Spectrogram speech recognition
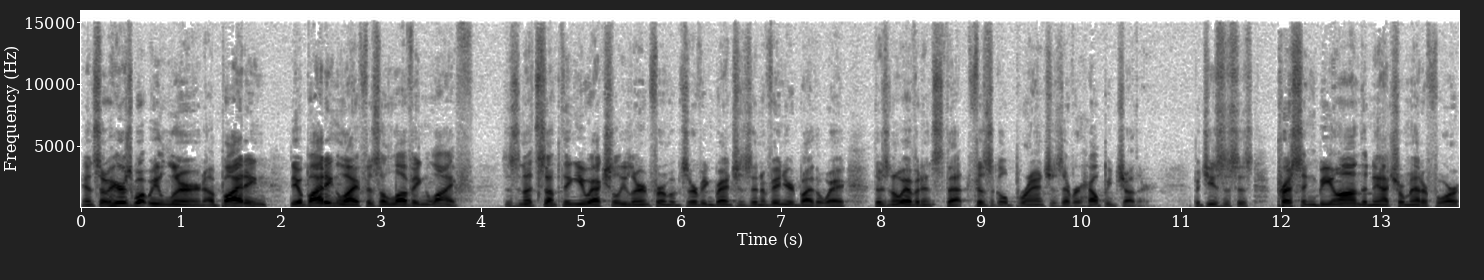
And so here's what we learn abiding, the abiding life is a loving life. This is not something you actually learn from observing branches in a vineyard, by the way. There's no evidence that physical branches ever help each other. But Jesus is pressing beyond the natural metaphor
